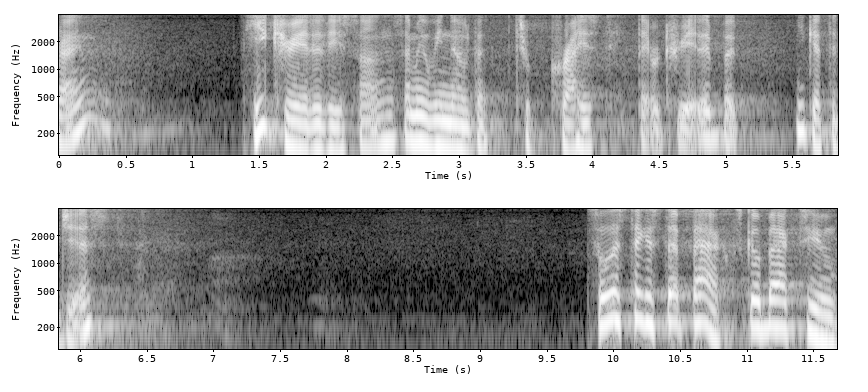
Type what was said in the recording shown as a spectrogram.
right? He created these sons. I mean, we know that through Christ they were created, but you get the gist. So let's take a step back. Let's go back to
